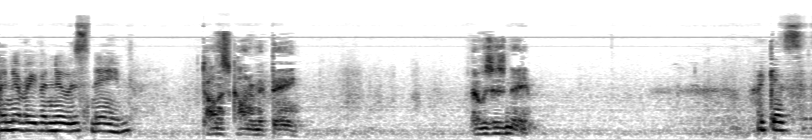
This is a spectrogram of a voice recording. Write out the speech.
I never even knew his name. Thomas Connor McBain. That was his name. I guess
